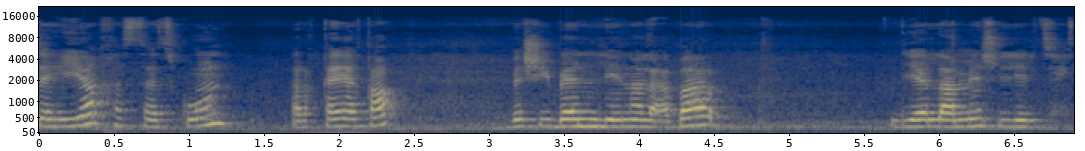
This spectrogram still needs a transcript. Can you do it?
حتى هي خاصها تكون رقيقة باش يبان لينا العبار ديال la mèche اللي لتحت.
